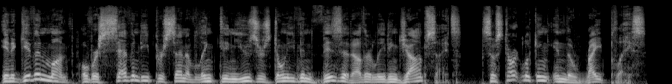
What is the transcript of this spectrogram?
In a given month, over 70% of LinkedIn users don't even visit other leading job sites. So start looking in the right place.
